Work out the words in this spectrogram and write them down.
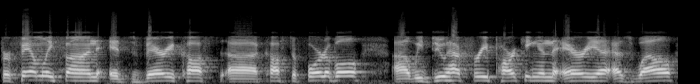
for family fun, it's very cost uh, cost affordable. Uh, we do have free parking in the area as well.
